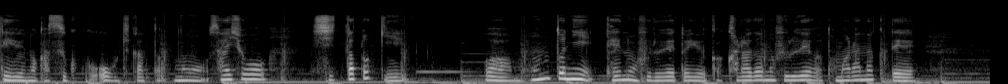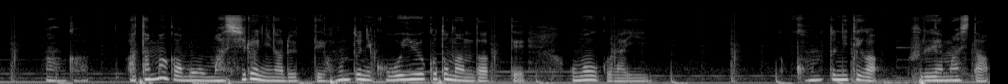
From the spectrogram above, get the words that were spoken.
ていうのがすごく大きかった。もう最初知った時は本当に手の震えというか体の震えが止まらなくてなんか頭がもう真っ白になるって本当にこういうことなんだって思うくらい本当に手が震えました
